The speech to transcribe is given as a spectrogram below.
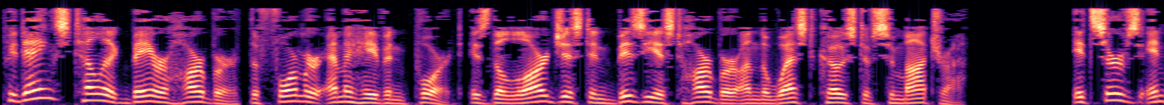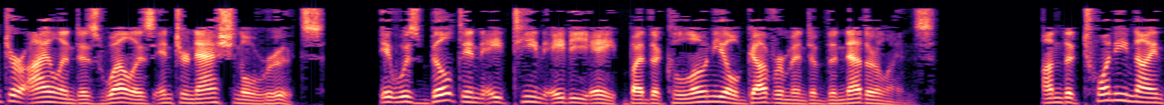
Padang's Teluk Bayur Harbour the former Emmahaven port is the largest and busiest harbour on the west coast of Sumatra. It serves inter-island as well as international routes. It was built in 1888 by the colonial government of the Netherlands. On 29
